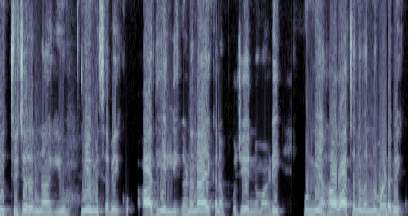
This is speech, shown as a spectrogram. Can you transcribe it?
ಋತ್ವಿಜರನ್ನಾಗಿಯೂ ನೇಮಿಸಬೇಕು. ಆದಿಯಲ್ಲಿ ಗಣನಾಯಕನ ಪೂಜೆಯನ್ನು ಮಾಡಿ ಪುಣ್ಯ ವಾಚನವನ್ನು ಮಾಡಬೇಕು.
